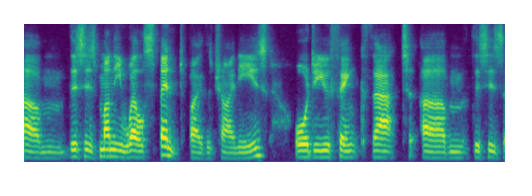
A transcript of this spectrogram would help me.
um, this is money well spent by the Chinese, or do you think that um, this is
